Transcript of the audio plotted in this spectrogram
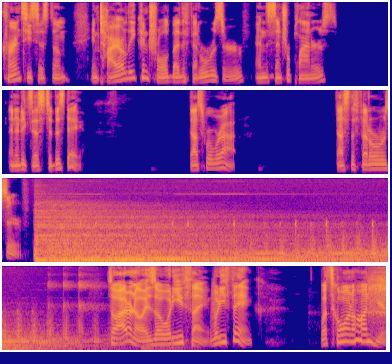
currency system entirely controlled by the Federal Reserve and the central planners, and it exists to this day. That's where we're at. That's the Federal Reserve. So I don't know, Izzo. What do you think? What do you think? What's going on here?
